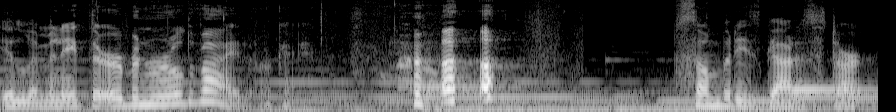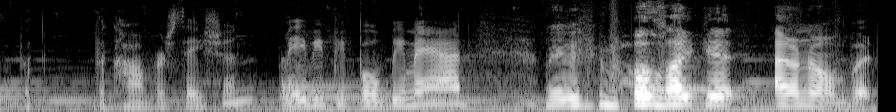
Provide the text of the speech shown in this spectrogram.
eliminate the urban-rural divide, okay. Somebody's gotta start the, the conversation. Maybe people will be mad, maybe people will like it, I don't know, but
